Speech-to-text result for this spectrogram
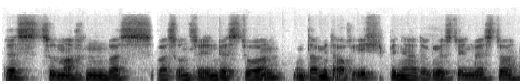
das zu machen, was, was unsere Investoren und damit auch ich, ich bin ja der größte Investor,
